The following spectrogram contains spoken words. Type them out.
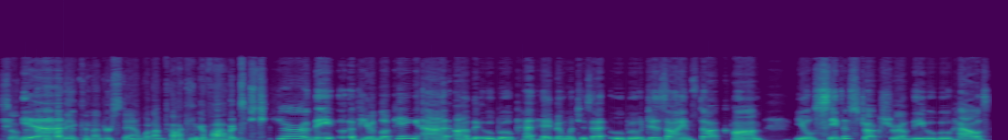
so that yeah. everybody can understand what I'm talking about? Sure. The if you're looking at uh, the Ubu Pet Haven, which is at ubudesigns.com, you'll see the structure of the Ubu house.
